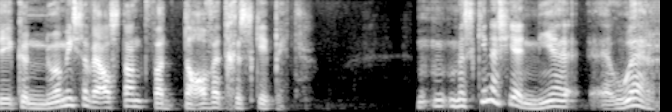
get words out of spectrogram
die ekonomiese welstand wat Dawid geskep het. M Miskien as jy nee uh, hoor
